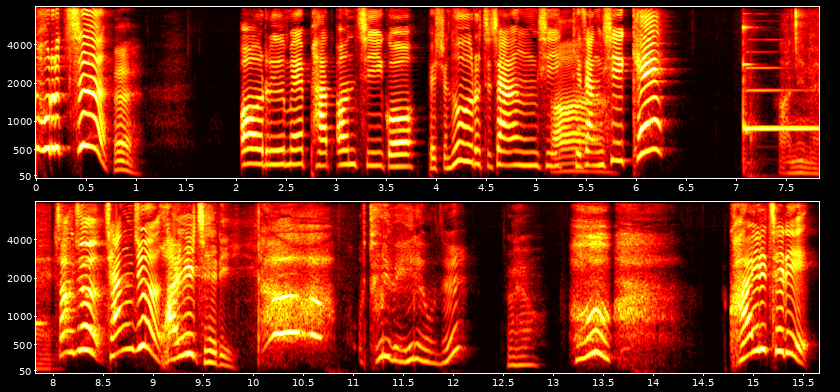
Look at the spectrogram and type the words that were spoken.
후르츠! 네. 얼음에 팥 얹히고 패션 후르츠 장식해 아. 장식해. 아니네. 장준 장준. 과일 제리. 둘이 왜 이래 오늘? 왜요? 과일 체리.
